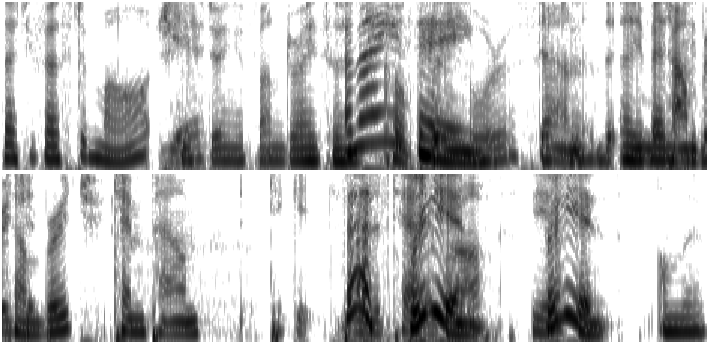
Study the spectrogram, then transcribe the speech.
31st of March. Yes. He's doing a fundraiser Amazing. concert for us Down at at a- the- an event in Tunbridge ten pound tickets. That's brilliant. Yeah, Brilliant. On the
